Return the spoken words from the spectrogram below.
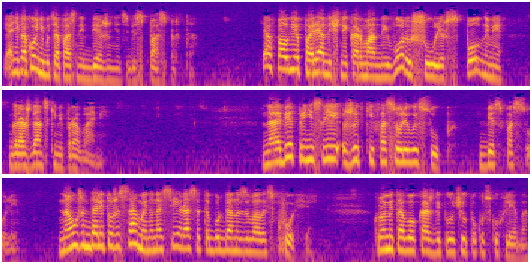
«Я не какой-нибудь опасный беженец без паспорта. Я вполне порядочный карманный вор и шулер с полными гражданскими правами. На обед принесли жидкий фасолевый суп, без фасоли. На ужин дали то же самое, но на сей раз эта бурда называлась кофе. Кроме того, каждый получил по куску хлеба.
